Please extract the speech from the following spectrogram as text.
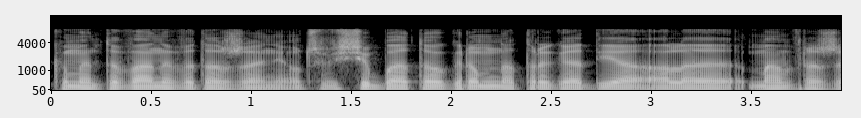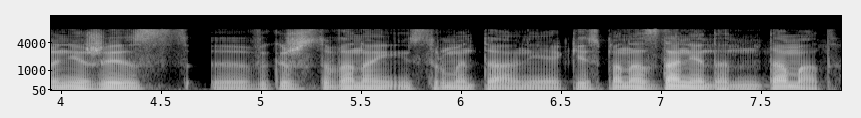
komentowane wydarzenie. Oczywiście była to ogromna tragedia, ale mam wrażenie, że jest e, wykorzystywana instrumentalnie. Jakie jest Pana zdanie na ten temat?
